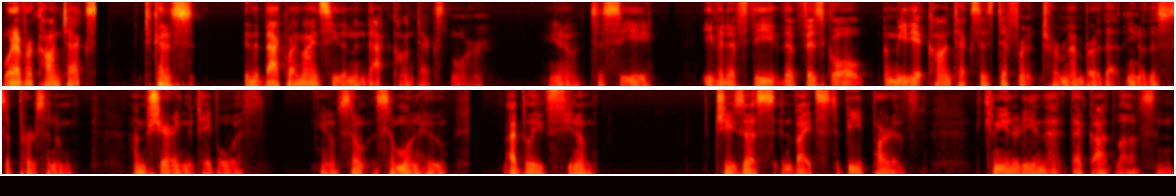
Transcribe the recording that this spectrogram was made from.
whatever context to kind of in the back of my mind see them in that context more. You know, to see even if the the physical immediate context is different to remember that, you know, this is a person I'm I'm sharing the table with. You know, some someone who I believe, you know, Jesus invites to be part of community and that, that God loves and,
